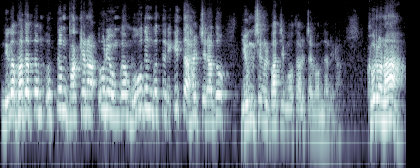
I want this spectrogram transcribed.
네가 받았던 어떤 박해나 어려움과 모든 것들이 있다 할지라도 영생을 받지 못할 자가 없느니라. 그러나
